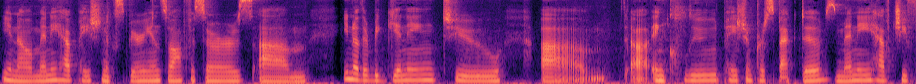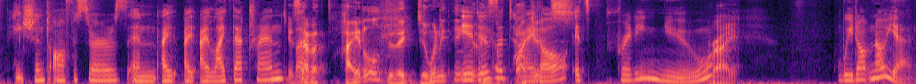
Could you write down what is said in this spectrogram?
You know, many have patient experience officers. Um, you know, they're beginning to um, uh, include patient perspectives. Many have chief patient officers, and I, I, I like that trend. Is that a title? Do they do anything? Do It they is a title. budgets? It's pretty new. right. we don't know yet.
